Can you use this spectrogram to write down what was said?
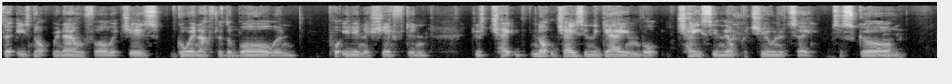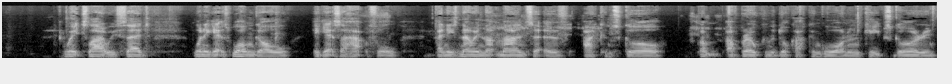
that he's not renowned for, which is going after the ball and putting in a shift and just cha- not chasing the game, but chasing the opportunity to score. Which, like we've said, when he gets one goal, he gets a hatful, and he's now in that mindset of I can score. I'm, I've broken the duck. I can go on and keep scoring,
